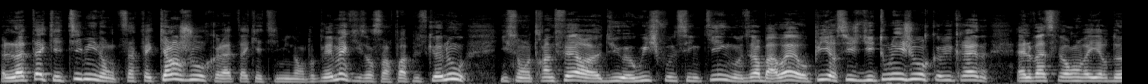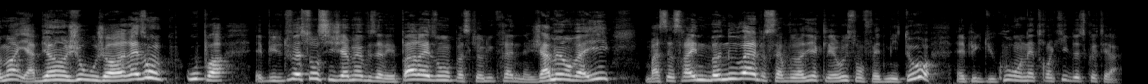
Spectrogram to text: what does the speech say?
l'attaque est imminente. Ça fait 15 jours que l'attaque est imminente. Donc les mecs, ils en savent pas plus que nous. Ils sont en train de faire du wishful thinking, en disant bah ouais, au pire, si je dis tous les jours que l'Ukraine, elle va se faire envahir demain, il y a bien un jour où j'aurai raison, ou pas. Et puis de toute façon, si jamais vous avez pas raison parce que l'Ukraine n'est jamais envahie, bah ce sera une bonne nouvelle, parce que ça voudra dire que les Russes ont fait demi-tour, et puis que du coup, on est tranquille de ce côté-là.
